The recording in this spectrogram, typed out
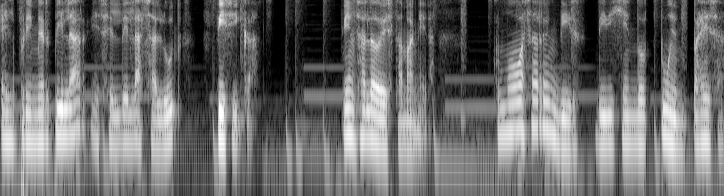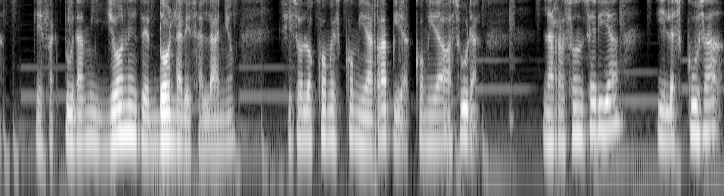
El primer pilar es el de la salud física. Piénsalo de esta manera. ¿Cómo vas a rendir dirigiendo tu empresa que factura millones de dólares al año si solo comes comida rápida, comida basura? La razón sería, y la excusa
